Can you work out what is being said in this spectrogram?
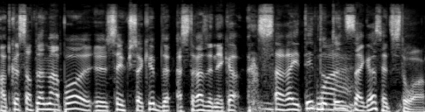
En tout cas, certainement pas celle qui s'occupe de AstraZeneca Ça aurait été toute une saga, cette histoire.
